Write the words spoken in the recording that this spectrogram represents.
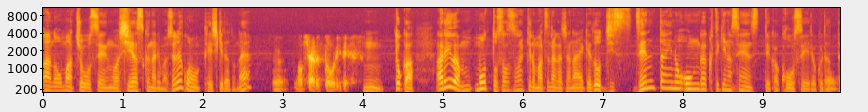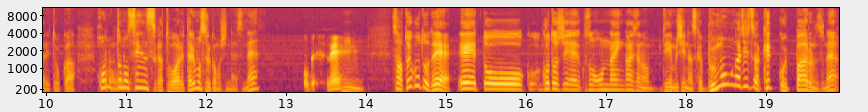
あの、まあ、挑戦はしやすくなりますよねこの形式だとね。うん、おっしゃる通りです。うん、とかあるいはもっとそのさっきの松永じゃないけど実全体の音楽的なセンスっていうか構成力だったりとか本当のセンスが問われたりもするかもしれないですね。そうですね。うん、さあということで、えー、とこ今年えーそのオンライン開催の DMC なんですけど部門が実は結構いっぱいあるんですね。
